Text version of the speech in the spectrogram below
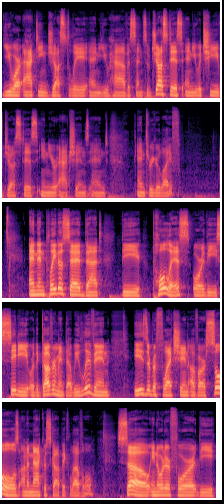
you are acting justly and you have a sense of justice and you achieve justice in your actions and and through your life. And then Plato said that the polis or the city or the government that we live in is a reflection of our souls on a macroscopic level. So, in order for the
